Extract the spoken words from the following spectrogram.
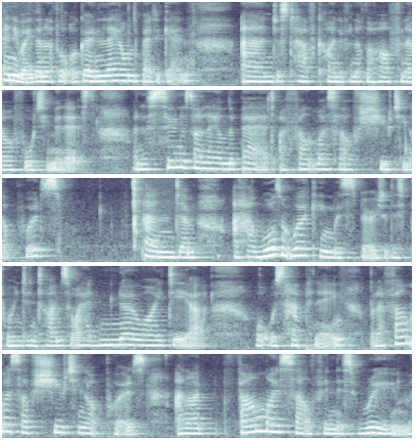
Anyway, then I thought I'll go and lay on the bed again and just have kind of another half an hour, 40 minutes. And as soon as I lay on the bed, I felt myself shooting upwards. And um, I wasn't working with spirit at this point in time, so I had no idea what was happening. But I felt myself shooting upwards, and I found myself in this room.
